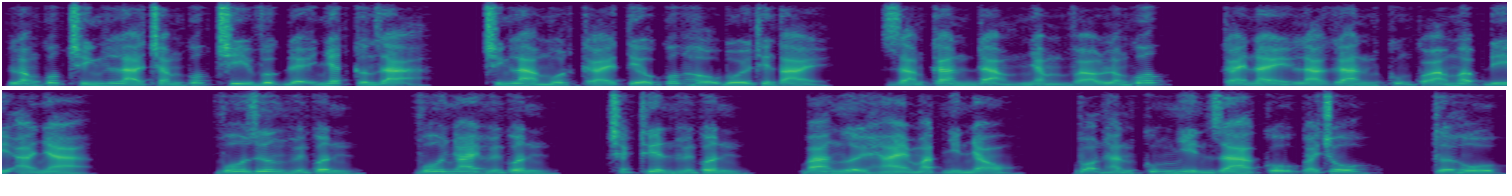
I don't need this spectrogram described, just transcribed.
Long quốc chính là trăm quốc chi vực đệ nhất cường giả, chính là một cái tiểu quốc hậu bối thiên tài, dám can đảm nhằm vào long quốc, cái này lá gan cũng quá mập đi à nha. Vô dương huyền quân, vô nhai huyền quân, trạch thiên huyền quân, ba người hai mặt nhìn nhau, bọn hắn cũng nhìn ra cổ cái chỗ, tựa hồ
